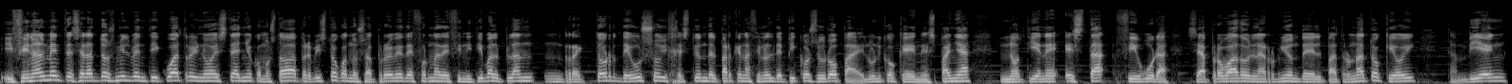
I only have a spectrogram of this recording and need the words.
Y finalmente será 2024 y no este año como estaba previsto cuando se apruebe de forma definitiva el plan rector de uso y gestión del Parque Nacional de Picos de Europa, el único que en España no tiene esta figura. Se ha aprobado en la reunión del patronato que hoy también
